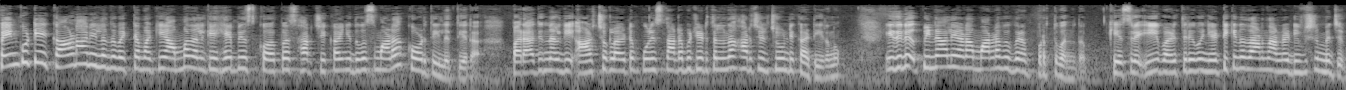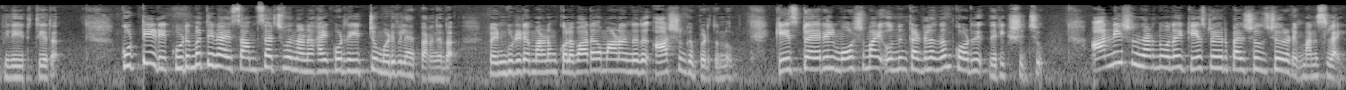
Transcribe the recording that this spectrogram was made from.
പെൺകുട്ടിയെ കാണാനില്ലെന്ന് വ്യക്തമാക്കി അമ്മ നൽകിയ ഹേബിയസ് കോർപ്പസ് ഹർജി കഴിഞ്ഞ ദിവസമാണ് കോടതിയിലെത്തിയത്. പരാതി നൽകി ആഴ്ചകളായിട്ടും പോലീസ് നടപടിയെടുത്തില്ലെന്ന് ഹർജിയിൽ ചൂണ്ടിക്കാട്ടിയിരുന്നു. ഇതിന് പിന്നാലെയാണ് മരണവിവരം പുറത്തുവന്നത്. കേസിലെ ഈ വഴിത്തിരിവ് ഞെട്ടിക്കുന്നതാണെന്നാണ് ഡിവിഷൻ ബെഞ്ച് വിലയിരുത്തിയത്. കുട്ടിയുടെ കുടുംബത്തിനായി സംസാരിച്ചുവെന്നാണ് ഹൈക്കോടതി ഏറ്റവും ഒടുവിലായി പറഞ്ഞത്. പെൺകുട്ടിയുടെ മരണം കൊലപാതകമാണോ എന്നത് ആശങ്കപ്പെടുത്തുന്നു. കേസ് ഡയറിയിൽ മോശമായി ഒന്നും കണ്ടില്ലെന്നും കോടതി നിരീക്ഷിച്ചു. അന്വേഷണം നടന്നുവെന്ന് കേസ് ഡയറി പരിശോധിച്ചതോടെ മനസ്സിലായി.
